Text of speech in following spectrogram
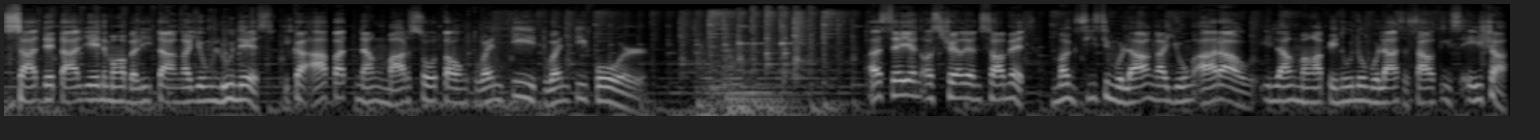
Sa detalye ng mga balita ngayong lunes, ikaapat ng Marso taong 2024. ASEAN-Australian Summit magsisimula ngayong araw. Ilang mga pinuno mula sa Southeast Asia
